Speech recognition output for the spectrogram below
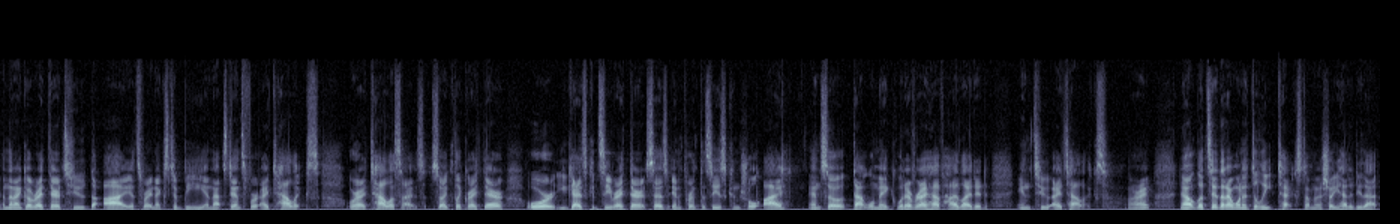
And then I go right there to the I. It's right next to B, and that stands for italics or italicize. So I click right there, or you guys can see right there, it says in parentheses, Control I. And so that will make whatever I have highlighted into italics. All right. Now, let's say that I want to delete text. I'm going to show you how to do that.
